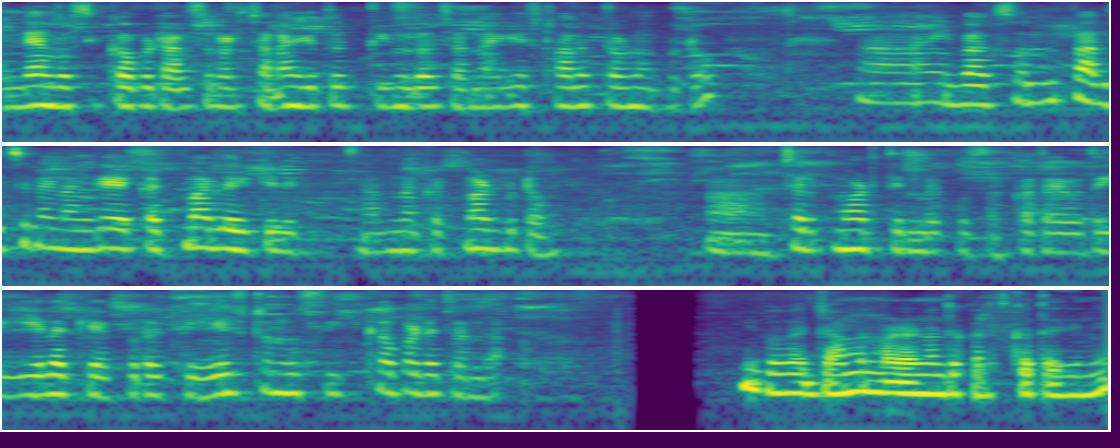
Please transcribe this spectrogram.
ಎಣ್ಣೆ ಅಂದ್ರೆ ಸಿಕ್ಕಾಬಿಟ್ಟು ಹಲಸಿನ ಹಣ್ಣು ಚೆನ್ನಾಗಿತ್ತು. ತಿಂದು ಚೆನ್ನಾಗಿ ಸ್ಟಾಲಿಗೆ ತೊಗೊಂಡೋಗ್ಬಿಟ್ಟು ಇವಾಗ ಸ್ವಲ್ಪ ಹಲಸಿನ ನನಗೆ ಕಟ್ ಮಾಡದೆ ಇಟ್ಟಿದ್ದೀನಿ ಅದನ್ನ ಕಟ್ ಮಾಡಿಬಿಟ್ಟು ಚರ್ಪ್ ಮಾಡಿ ತಿನ್ನಬೇಕು ಸಖತ್ತಾಗಿರುತ್ತೆ ಏಲಕ್ಕಿ ಹಾಕಿದ್ರೆ ಟೇಸ್ಟ್ ಅಂದ್ರೆ ಸಿಕ್ಕಾಪಟ್ಟೆ ಚಂದ. ಇವಾಗ ಜಾಮೂನ್ ಮಾಡೋಣ ಅಂತ ಕಲಿಸ್ಕೊತಾ ಇದ್ದೀನಿ.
